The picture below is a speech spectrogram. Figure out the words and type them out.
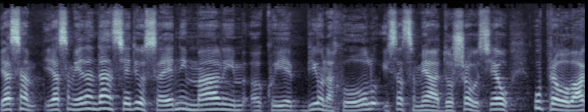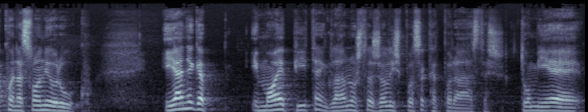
Ja sam, ja sam jedan dan sjedio sa jednim malim e, koji je bio na holu i sad sam ja došao, sjeo, upravo ovako naslonio ruku. I ja njega I moje pitanje, glavno što želiš posle kad porasteš. To mi je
